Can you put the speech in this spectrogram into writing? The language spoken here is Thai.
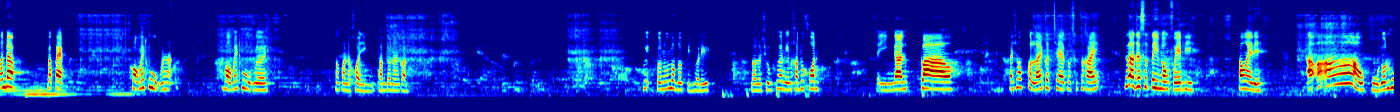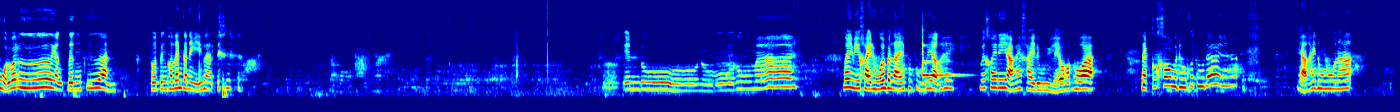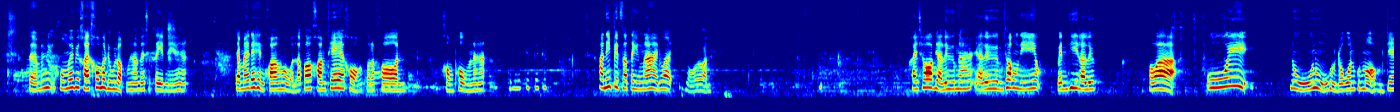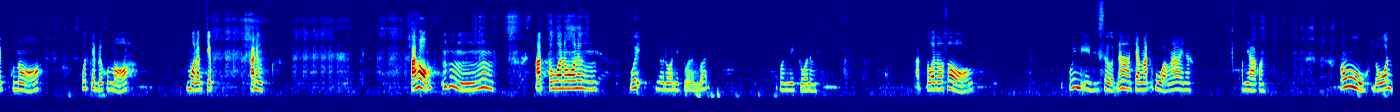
มันแบบแปลกๆบอกไม่ถูกนะฮะ บอกไม่ถูกเลยมาก่อนนะขอยิงทำตัวนั้นก่อนวิตัวนู้นหลบเรากินพอดี เราจะชูเพื่อนกันครับทุกคน จะยิงได้หรือเปล่า ใครชอบกดไลค์ กดแชร์ กด subscribe หรือเราจะสตรีมลงเฟซดี เท่าไงดี อ้าวอ้าวหูโดนหัวด้วยเอออย่างตึงเพื่อน ตัวตึงเขาเล่นกันอย่างนี้เพื่อนเอ็นดูหนูรู้ไหมไม่มีใครดูไม่เป็นไรเพราะผมไม่อยากให้ ไม่ค่อยได้อยากให้ใครดูอยู่แล้วครับ เพราะว่า แต่ก็เข้ามาดูก็ดูได้นะฮะอยากให้ดูนะฮะ แต่ไม่มีคงไม่มีใครเข้ามาดูหรอกนะฮะในสตรีมนี้ฮะ จะไม่ได้เห็นความโหดแล้วก็ความเท่ของตัวละครของผมนะฮะ อันนี้ปิดสตรีมง่ายด้วยบอกไว้ก่อน ใครชอบอย่าลืมนะฮะอย่าลืมช่องนี้เป็นที่ระลึก เพราะว่า อุ้ย หนูหนูผมโดนคุณหมอผมเจ็บคุณหมอ โคตรเจ็บเลยคุณหมอ หมอรังเจ็บขาหนึ่งปลาทอง อือหืออัดตัวโนหนึ่งอุ้ย เราโดนอีกตัวหนึ่งด้วยโดนอีกตัวหนึ่ง อัดตัวโนสองอุ้ย มีดีเซิร์ตน่าจะงัดหัวง่ายนะความยาก่อน เอ้า โดน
